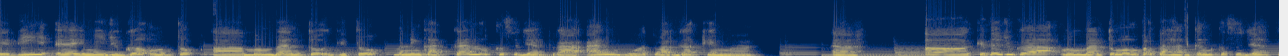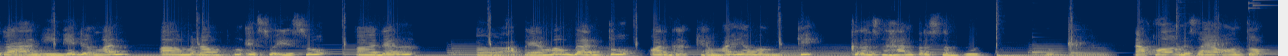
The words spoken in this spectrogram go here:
Jadi eh, ini juga untuk uh, membantu gitu meningkatkan kesejahteraan buat warga Kema. Nah, uh, kita juga membantu mempertahankan kesejahteraan ini dengan uh, menampung isu-isu uh, dan uh, apa ya membantu warga Kemah yang memiliki keresahan tersebut. Nah, kalau misalnya untuk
